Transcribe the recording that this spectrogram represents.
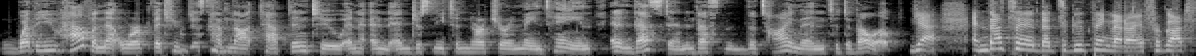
whether you have a network that you just have mm-hmm. not tapped into and, and, and just need to nurture and maintain and invest in, invest the time in to develop. Yeah. And that's a, that's a good thing that I forgot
